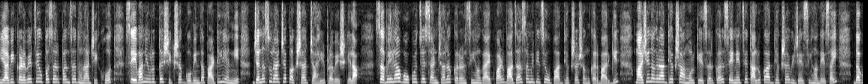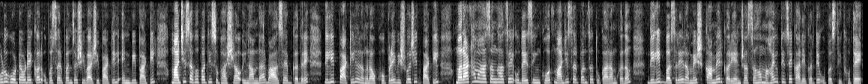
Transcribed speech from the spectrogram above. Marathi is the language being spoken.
यावेळी कडवेचे उपसरपंच धनाजी खोत सेवानिवृत्त शिक्षक गोविंद पाटील यांनी जनसुराज्य पक्षात जाहीर प्रवेश केला. सभेला गोकुळचे संचालक करणसिंह गायकवाड बाजार समितीचे उपाध्यक्ष शंकर बारगीर माजी नगराध्यक्ष अमोल केसरकर सेनेचे तालुका अध्यक्ष विजयसिंह देसाई दगडू घोटवडेकर उपसरपंच शिवाजी पाटील एन बी पाटील माजी सभापती सुभाषराव इनामदार बाळासाहेब गद्रे दिलीप पाटील रंगराव खोपडे विश्वजित पाटील मराठा महासंघाचे उदयसिंग खोत माजी सरपंच तुकाराम कदम दिलीप बसरे रमेश कामेरकर यांच्यासह महायुतीचे कार्यकर्ते उपस्थित होते.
